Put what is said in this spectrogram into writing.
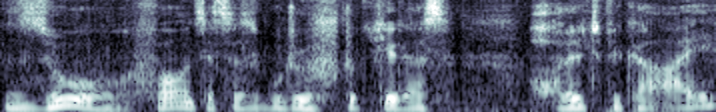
So, vor uns jetzt das gute Stück hier, das Holtwicker Ei.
